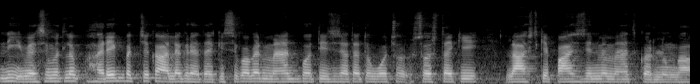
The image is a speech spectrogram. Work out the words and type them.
नहीं, वैसे मतलब हर एक बच्चे का अलग रहता है। किसी को अगर मैथ बहुत ईजी जाता है तो वो सोचता है कि लास्ट के पाँच दिन में मैथ कर लूँगा।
